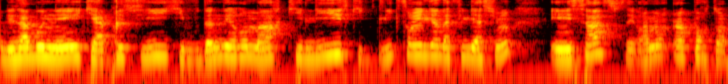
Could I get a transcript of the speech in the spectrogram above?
des abonnés qui apprécient, qui vous donnent des remarques, qui lisent, qui cliquent sur les liens d'affiliation et ça c'est vraiment important.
